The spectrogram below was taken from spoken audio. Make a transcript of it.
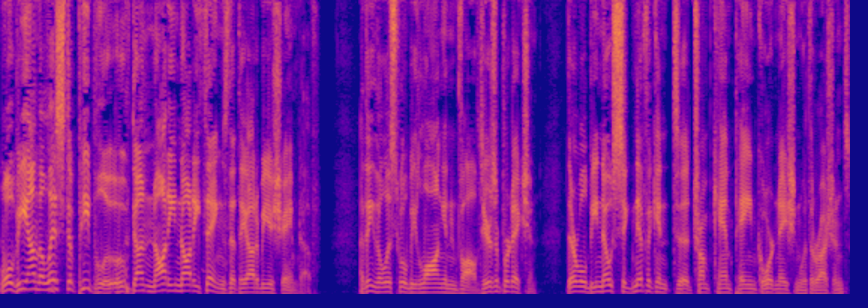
will be on the list of people who, who've done naughty, naughty things that they ought to be ashamed of. I think the list will be long and involved. Here's a prediction there will be no significant uh, Trump campaign coordination with the Russians.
